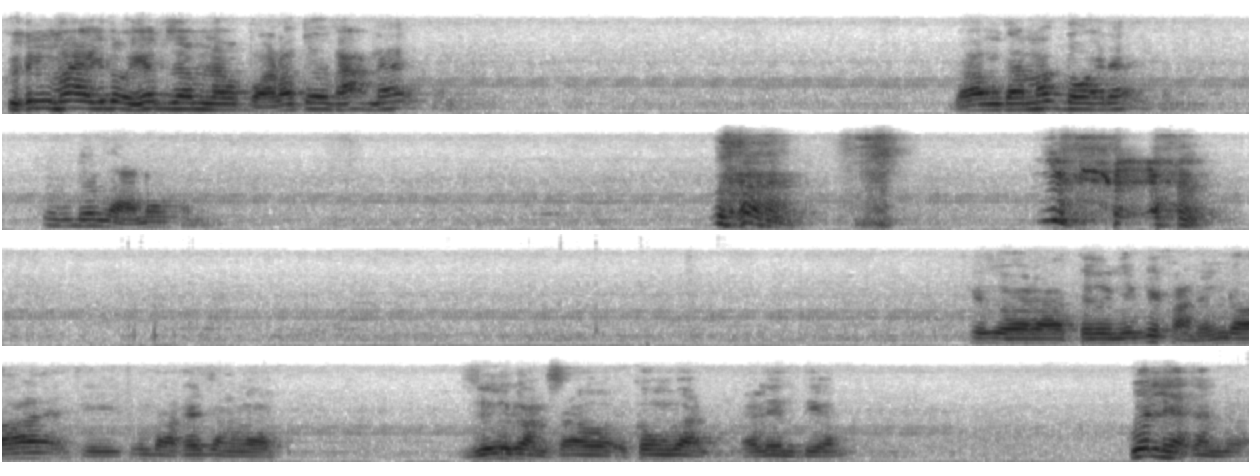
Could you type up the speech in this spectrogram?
Khuyên mai cái tội hiếp dâm là bỏ nó tội phạm đấy. Và ông ta mắc tội đấy. Không đơn giản đâu. Thế rồi là từ những cái phản ứng đó ấy, thì chúng ta thấy rằng là dư luận xã hội công luận đã lên tiếng. Quyết liệt hơn nữa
